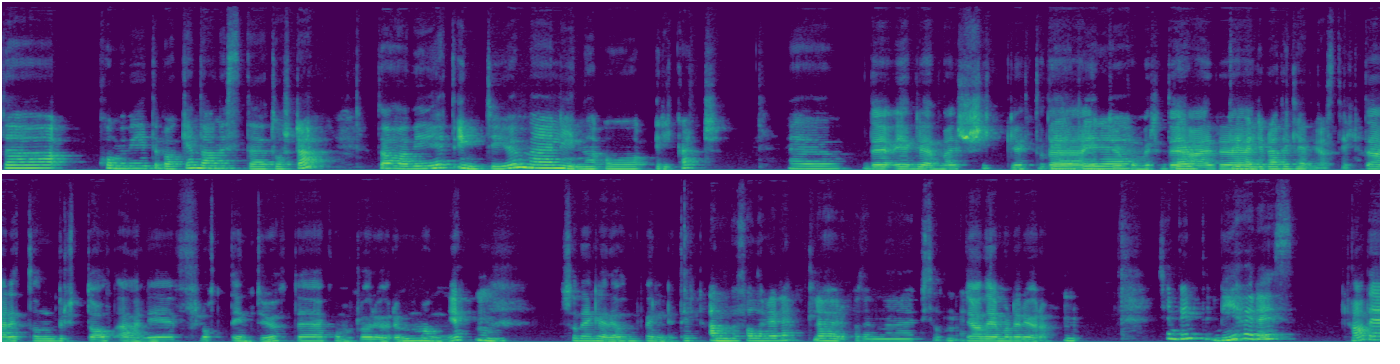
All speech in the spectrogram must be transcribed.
Da kommer vi tilbake igjen da neste torsdag. Da har vi et intervju med Line og Richard. Eh, Det, jeg gleder meg skikkelig til det, Det blir, intervjuet kommer. Det, det er, blir eh, veldig bra, det gleder vi oss til. det er et sånn brutalt, ærlig, flott intervju. Det kommer til å røre mange. Mm. Så det gleder jeg meg veldig til. Anbefaler dere til å høre på denne episoden. der. Ja, det må dere gjøre. Kjempefint. Vi høres. Ha det!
